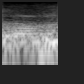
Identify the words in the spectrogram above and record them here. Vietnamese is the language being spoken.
lắm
